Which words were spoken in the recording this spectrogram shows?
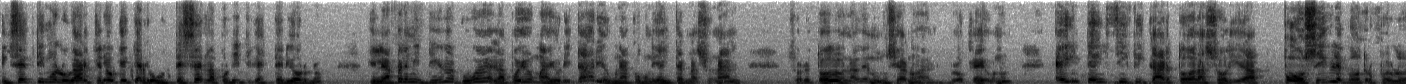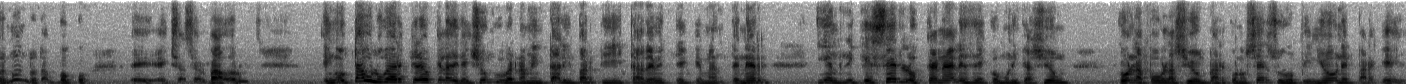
En séptimo lugar, creo que hay que robustecer la política exterior, ¿no? que le ha permitido a Cuba el apoyo mayoritario de una comunidad internacional, sobre todo en la denuncia ¿no? al bloqueo, ¿no? e intensificar toda la solidaridad posible con otros pueblos del mundo, tampoco eh, exacerbado. ¿no? En octavo lugar, creo que la dirección gubernamental y partidista debe que mantener y enriquecer los canales de comunicación con la población para conocer sus opiniones, para que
